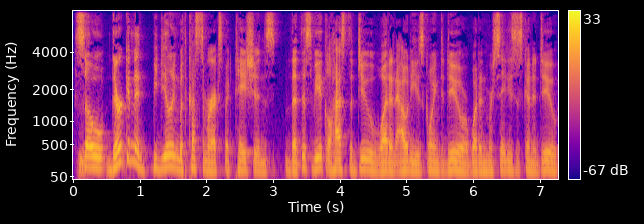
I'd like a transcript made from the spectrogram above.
So they're going to be dealing with customer expectations that this vehicle has to do what an Audi is going to do or what a Mercedes is going to do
